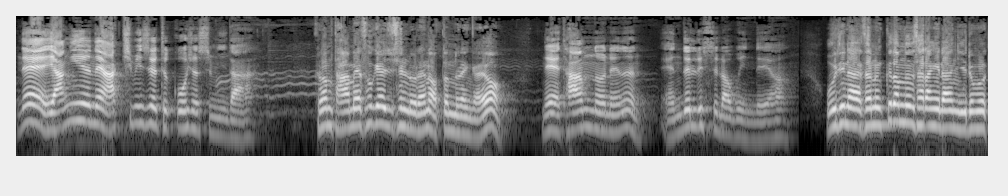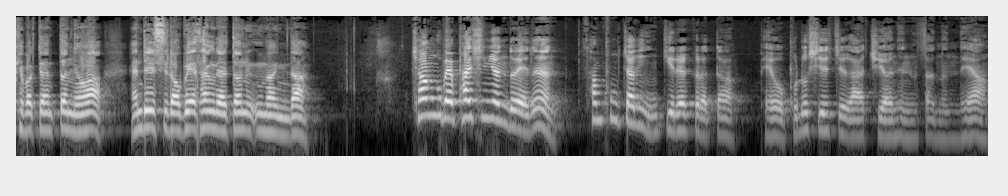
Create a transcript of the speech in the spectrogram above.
네, 양희은의 아침 이슬 듣고 오셨습니다. 그럼 다음에 소개해 주실 노래는 어떤 노래인가요? 네, 다음 노래는 Endless Love인데요. 우리나라에서는 끝없는 사랑이라는 이름으로 개봉됐던 영화 Endless Love에 사용되었던 음악입니다. 1980년도에는 선풍적인 인기를 끌었던 배우 브룩 실즈가 주연했었는데요.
